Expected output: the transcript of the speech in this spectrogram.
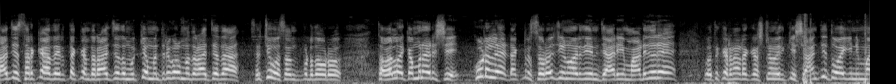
ರಾಜ್ಯ ಸರ್ಕಾರದ ಇರ್ತಕ್ಕಂಥ ರಾಜ್ಯದ ಮುಖ್ಯಮಂತ್ರಿಗಳು ಮತ್ತು ರಾಜ್ಯದ ಸಚಿವ ಸಂಪುಟದವರು, ತಾವೆಲ್ಲ ಗಮನ ಹರಿಸಿ ಕೂಡಲೇ ಡಾಕ್ಟರ್ ಸರೋಜಿನ ವರದಿಯನ್ನು ಜಾರಿ ಮಾಡಿದರೆ ಇವತ್ತು ಕರ್ನಾಟಕ ಕೃಷ್ಣ ವೇದಿಕೆ ಶಾಂತಿಯುತವಾಗಿ ನಿಮ್ಮ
